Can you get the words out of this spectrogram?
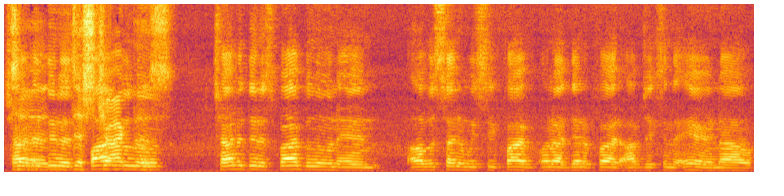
China to did a spy balloon. us. China did a spy balloon, and all of a sudden we see five unidentified objects in the air, and now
